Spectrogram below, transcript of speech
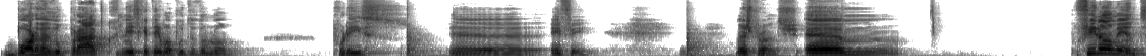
borda do prato que nem sequer tem uma puta do nome. Por isso, uh, enfim. Mas prontos. Um, finalmente,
